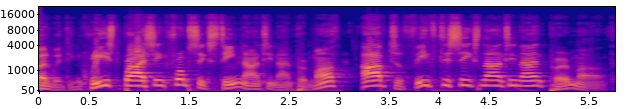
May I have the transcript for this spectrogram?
but with increased pricing from $16.99 per month up to $56.99 per month.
